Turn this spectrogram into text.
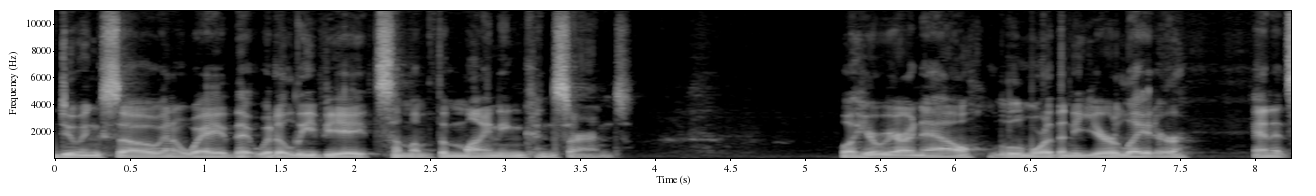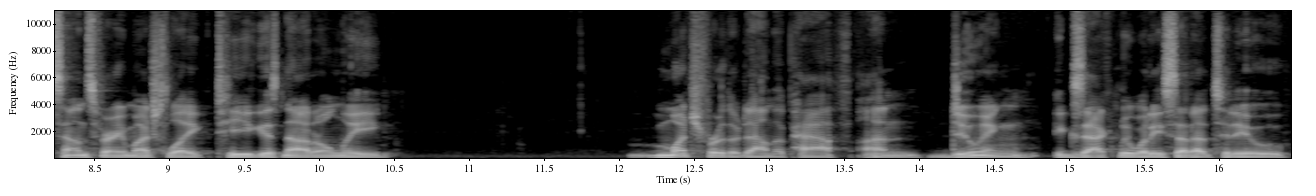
doing so in a way that would alleviate some of the mining concerns. Well, here we are now, a little more than a year later, and it sounds very much like Teague is not only much further down the path on doing exactly what he set out to do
